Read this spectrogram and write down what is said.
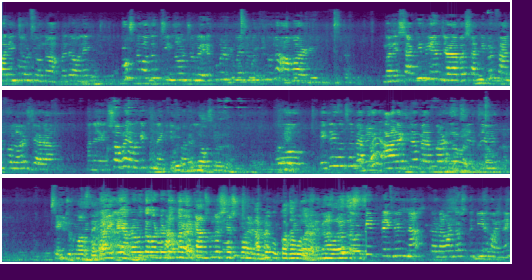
বাণিজ্যর জন্য, আপনাদের অনেক প্রশ্নবোধক চিহ্নর জন্য, এরকম এরকম জন্য কি হলো? আমার মানে সাকিবিয়ান যারা বা সাকিবের ফ্যান ফলোয়ার্স যারা মানে সবাই আমাকে একটু নেগেটিভ কথা তো এটাই হচ্ছে ব্যাপার। আর একটা ব্যাপার হচ্ছে যে একটু pause দেন। ভাই, ভাই, আপনার মতো continue আপনাদের করেন। কাজগুলো শেষ করেন আপনি কথা বলেন। প্রেগনেন্ট না কারণ আমার কারোর সাথে হয় নাই।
